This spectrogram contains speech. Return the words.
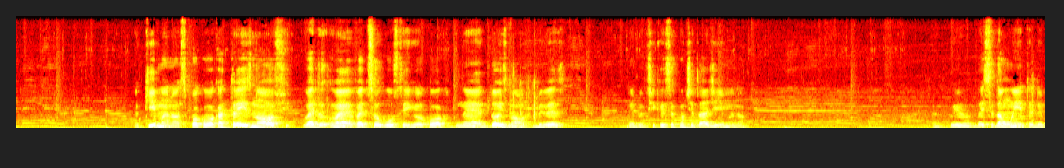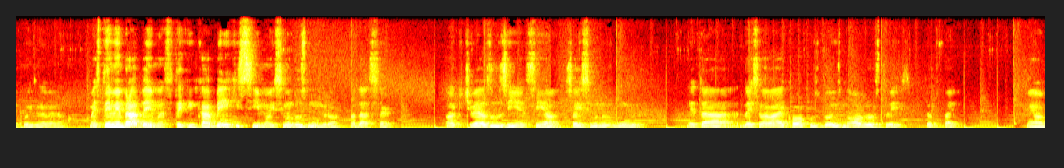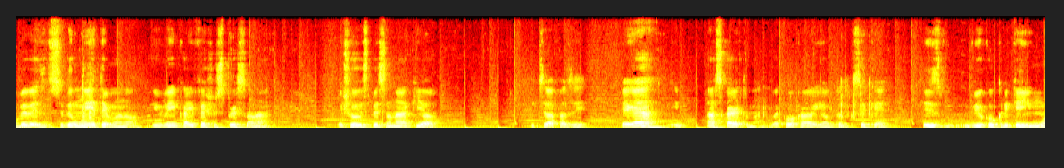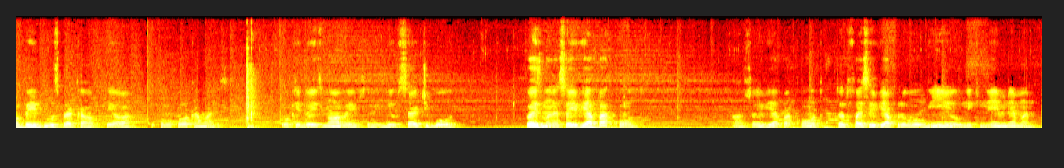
Aqui, mano, você pode colocar 39, vai do, vai, vai do seu gosto aí. Eu coloco, né, 29, beleza? Lembra, fica essa quantidade aí, mano. Tranquilo? Daí você dá um enter depois, galera. Mas tem que lembrar bem, mano. Você tem que clicar bem aqui em cima, ó, em cima dos números, ó, pra dar certo. Hora que tiver azulzinho assim, ó, só em cima dos números, daí, tá, daí você vai lá e coloca os dois 9 ou os 3, tanto faz. Aí, ó, beleza, você deu um enter, mano, ó, e vem cá e fecha o inspecionar. Fechou o inspecionar aqui, ó. O que você vai fazer? Pegar as cartas, mano, vai colocar aí, ó, o tanto que você quer. Vocês viram que eu cliquei em uma, veio duas pra cá, ó, porque ó, tem como colocar mais. Coloquei dois 9 aí, deu certo de boa. Pois, mano, é só enviar pra conta. Ó, só enviar pra conta. Tanto faz você enviar pro login ou nickname, né, mano?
